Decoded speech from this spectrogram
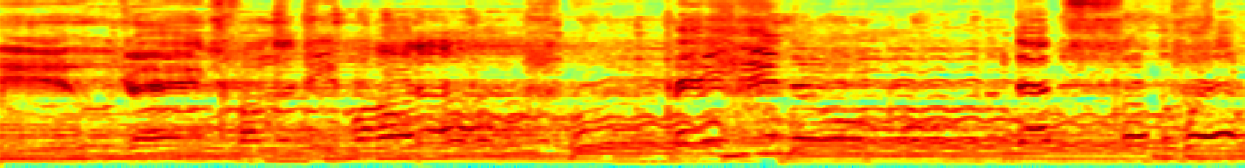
You drank from the deep water. May he know the depths of the well.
